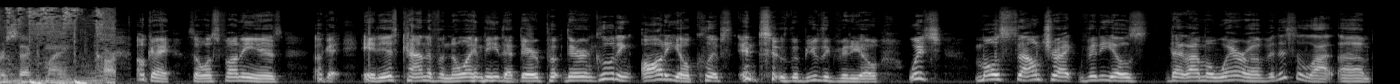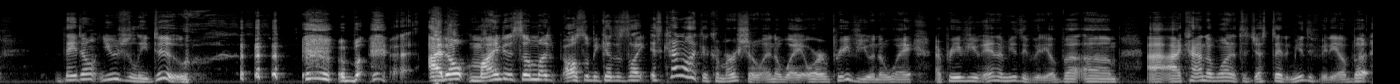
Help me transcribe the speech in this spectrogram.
My car. Okay, so what's funny is okay, it is kind of annoying me that they're put they're including audio clips into the music video, which most soundtrack videos that I'm aware of, and it's a lot, um, they don't usually do. but I don't mind it so much also because it's like it's kind of like a commercial in a way or a preview in a way, a preview in a music video. But um, I, I kind of wanted to just say the music video, but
